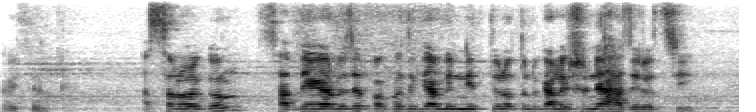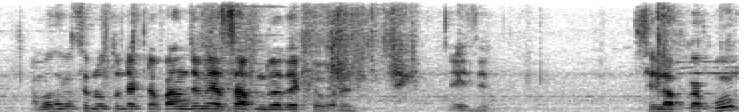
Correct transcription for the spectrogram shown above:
আসসালামু আলাইকুম। সাদিয়া গার্মেজের পক্ষ থেকে আমি নিত্য নতুন কালেকশন নিয়ে হাজির হচ্ছি। আমাদের কাছে নতুন একটা পাঞ্জাবি আছে, আপনারা দেখতে পারেন। এই যে, সিলাপ কাপড়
